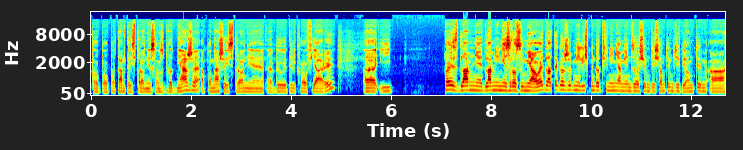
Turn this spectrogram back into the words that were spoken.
po, po, po tamtej stronie są zbrodniarze, a po naszej stronie e, były tylko ofiary. E, I to jest dla mnie, dla mnie niezrozumiałe, dlatego że mieliśmy do czynienia między 89 a,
